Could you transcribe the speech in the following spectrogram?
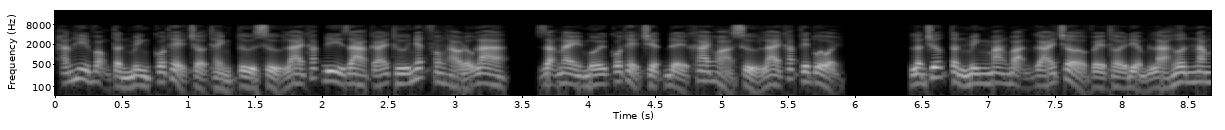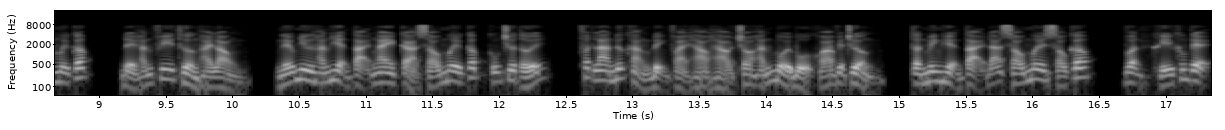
hắn hy vọng tần minh có thể trở thành từ sử lai khắc đi ra cái thứ nhất phong hào đấu la, dạng này mới có thể triệt để khai hỏa sử lai khắc tên tuổi. Lần trước tần minh mang bạn gái trở về thời điểm là hơn năm mươi cấp, để hắn phi thường hài lòng, nếu như hắn hiện tại ngay cả sáu mươi cấp cũng chưa tới phất lan đức khẳng định phải hào hào cho hắn bồi bổ khóa viện trưởng, tần minh hiện tại đã sáu mươi sáu cấp, vận khí không tệ,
